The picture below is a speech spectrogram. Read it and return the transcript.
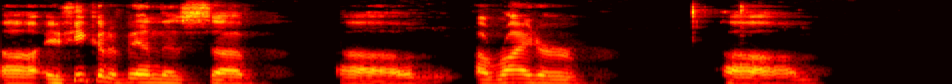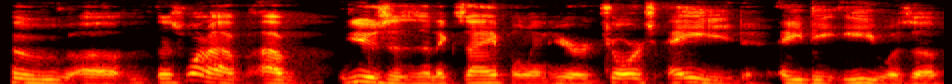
If he could have been this a writer um, who uh, there's one I've, I've, used as an example in here. George Ade, A-D-E, was a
